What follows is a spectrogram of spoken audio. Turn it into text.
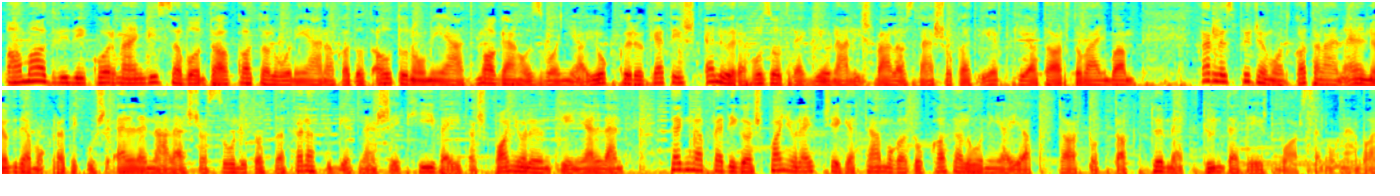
A madridi kormány visszavonta a Katalóniának adott autonómiát, magához vonja a jogköröket és előre hozott regionális választásokat ért ki a tartományban. Carles Puigdemont katalán elnök demokratikus ellenállásra szólította fel a függetlenség híveit a spanyol önkény ellen, tegnap pedig a spanyol egységet támogató katalóniaiak tartottak tömegtüntetést Barcelonában.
